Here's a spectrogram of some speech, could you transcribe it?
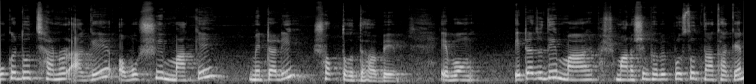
বুকের দুধ ছাড়ানোর আগে অবশ্যই মাকে মেন্টালি শক্ত হতে হবে এবং এটা যদি মা মানসিকভাবে প্রস্তুত না থাকেন,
